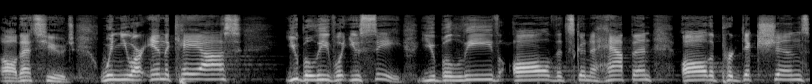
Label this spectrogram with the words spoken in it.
Oh, that's huge. When you are in the chaos, you believe what you see. You believe all that's going to happen, all the predictions,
